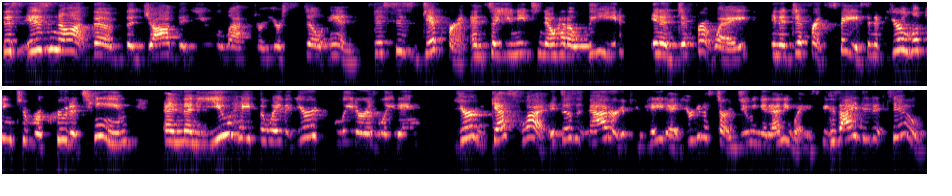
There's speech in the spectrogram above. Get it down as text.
This is not the the job that you left or you're still in. This is different. And so you need to know how to lead in a different way, in a different space. And if you're looking to recruit a team and then you hate the way that your leader is leading, you're guess what? It doesn't matter if you hate it. You're going to start doing it anyways because I did it too.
